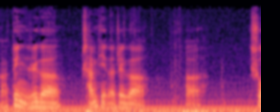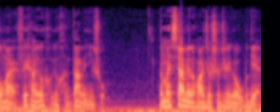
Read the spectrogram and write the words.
啊，对你这个产品的这个呃售卖非常有有很大的益处。那么下面的话就是这个五点。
